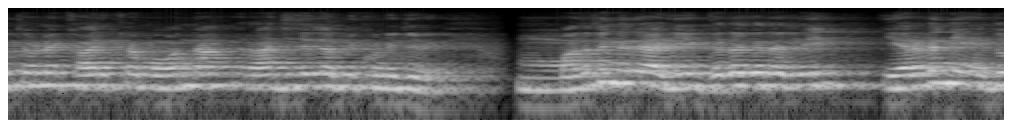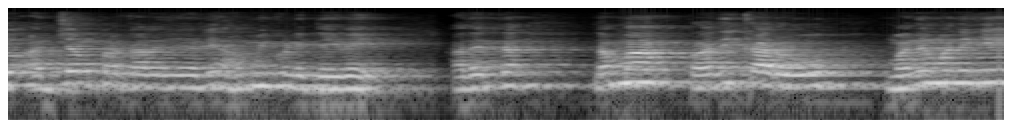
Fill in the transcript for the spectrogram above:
ವಿತರಣೆ ಕಾರ್ಯಕ್ರಮವನ್ನು ರಾಜ್ಯದಲ್ಲಿ ಹಮ್ಮಿಕೊಂಡಿದ್ದೇವೆ. ಮೊದಲನೇದಾಗಿ ಗದಗದಲ್ಲಿ ಎರಡನೆಯದು ಅಜ್ಜಂಪುರ ಕಾಲೇಜಿನಲ್ಲಿ ಹಮ್ಮಿಕೊಂಡಿದ್ದೇವೆ. ಅದರಿಂದ ನಮ್ಮ ಪ್ರಾಧಿಕಾರವು ಮನೆ ಮನೆಗೆ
